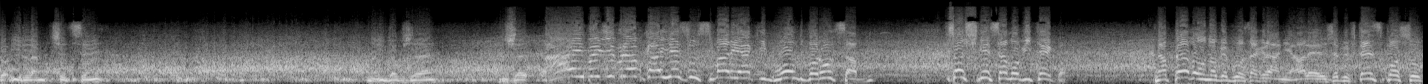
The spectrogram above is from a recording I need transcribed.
to Irlandczycy. No i dobrze, że... Aj, będzie bramka! Jezus Maria, jaki błąd Boruca! Coś niesamowitego! Na prawą nogę było zagranie, ale żeby w ten sposób...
